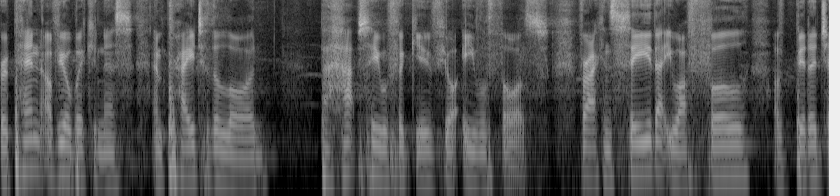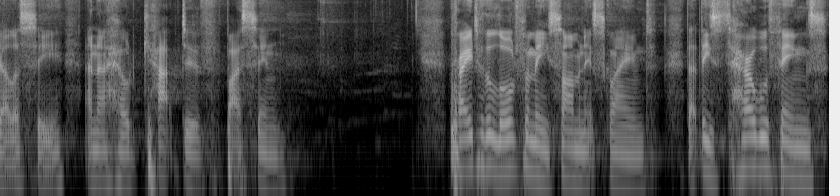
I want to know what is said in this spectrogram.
Repent of your wickedness and pray to the Lord. Perhaps he will forgive your evil thoughts. For I can see that you are full of bitter jealousy and are held captive by sin. Pray to the Lord for me, Simon exclaimed, that these terrible things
